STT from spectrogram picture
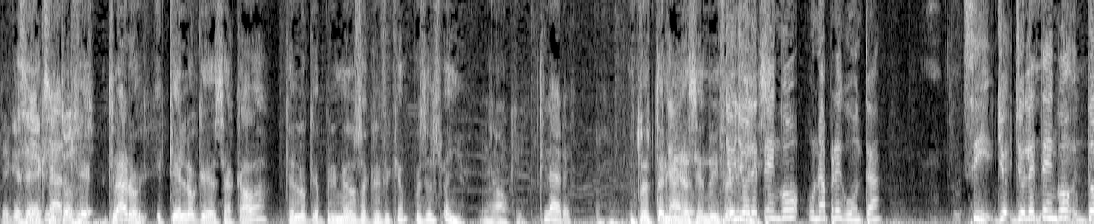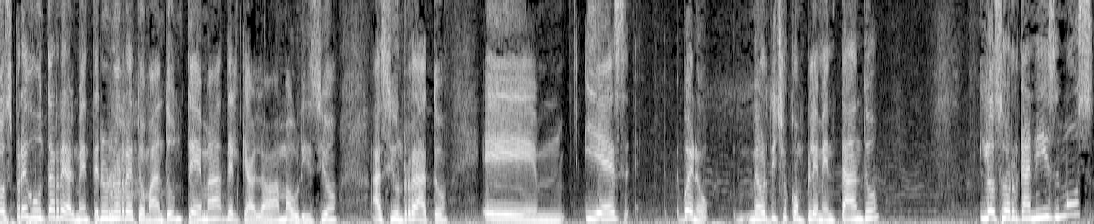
tiene que ser Sí, claro. exitosos. ¿Qué- claro, ¿y qué es lo que se acaba? ¿Qué es lo que primero sacrifican? Pues el sueño. Ah, ok. Claro. Entonces termina Claro. siendo yo, infeliz. yo le tengo una pregunta. Sí, yo, yo le tengo dos preguntas realmente en uno retomando un tema del que hablaba Mauricio hace un rato. eh, y es, bueno, mejor dicho, complementando, los organismos,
